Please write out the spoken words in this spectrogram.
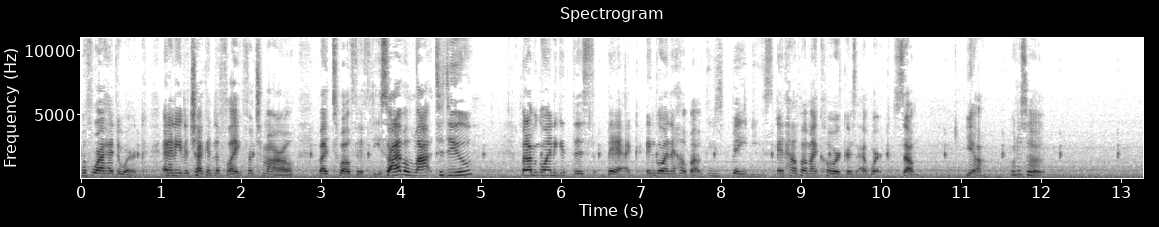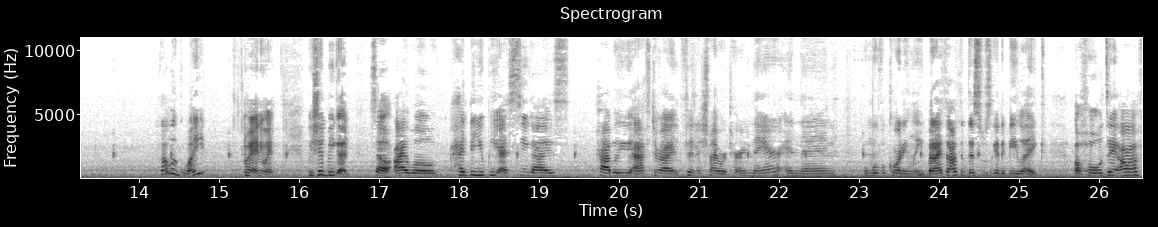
before I head to work. And I need to check in the flight for tomorrow by 12.50. So I have a lot to do. But I'm going to get this bag and going to help out these babies and help out my coworkers at work. So, yeah. What is it? Does that look white? Okay, anyway, we should be good. So I will head to UPS, see you guys probably after I finish my return there, and then we'll move accordingly. But I thought that this was gonna be like a whole day off.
